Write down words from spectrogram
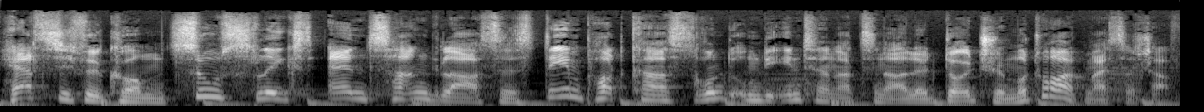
Herzlich willkommen zu Slicks and Sunglasses, dem Podcast rund um die internationale deutsche Motorradmeisterschaft.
